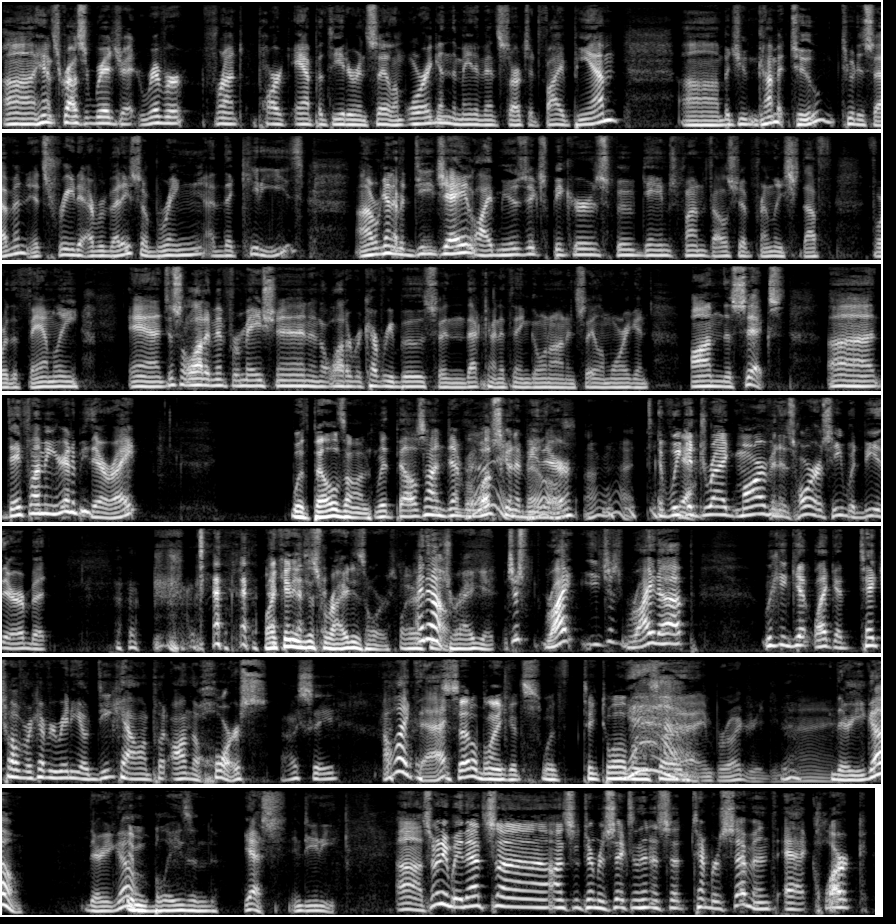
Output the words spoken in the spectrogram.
Uh, Hands Across the Bridge at Riverfront Park Amphitheater in Salem, Oregon. The main event starts at 5 p.m. Uh, but you can come at 2, 2 to 7. It's free to everybody, so bring the kiddies. Uh, we're going to have a DJ, live music, speakers, food, games, fun, fellowship, friendly stuff for the family, and just a lot of information and a lot of recovery booths and that kind of thing going on in Salem, Oregon on the 6th. Uh, Dave Fleming, you're going to be there, right? With bells on. With bells on. Denver Wolf's going to be Bells. there. All right. If we Yeah. could drag Marv and his horse, he would be there, but Why can't he just ride his horse? Why do I I have know. to drag it? just right you just ride up we could get like a take 12 recovery radio decal and put on the horse I see. I like that Saddle blankets with take 12 on the Yeah. Side. embroidered. Nice. there you go there you go Emblazoned. yes indeedy uh, so anyway that's uh, on september 6th and then it's september 7th at clark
